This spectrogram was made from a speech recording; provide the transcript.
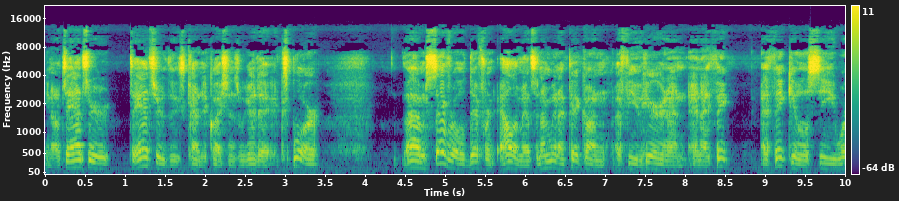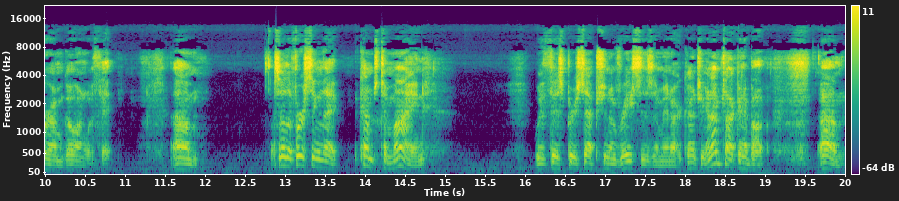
You know, to answer to answer these kinds of questions, we got to explore um, several different elements, and I'm going to pick on a few here, and and I think I think you'll see where I'm going with it. Um, so the first thing that comes to mind with this perception of racism in our country, and I'm talking about, um,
